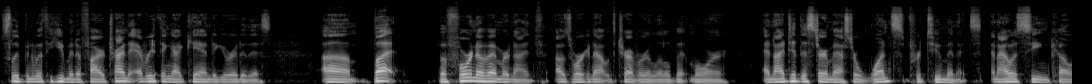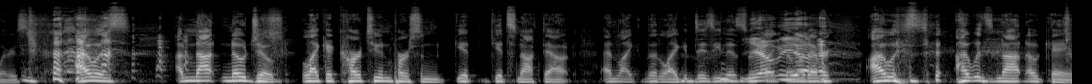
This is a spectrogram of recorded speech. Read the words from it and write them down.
sleeping with a humidifier, trying to everything I can to get rid of this. Um, but before November 9th, I was working out with Trevor a little bit more, and I did the Stairmaster once for two minutes, and I was seeing colors. I was, I'm not, no joke, like a cartoon person get gets knocked out, and like the like dizziness, with, Yep, like, the yeah. whatever. I was, I was not okay,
